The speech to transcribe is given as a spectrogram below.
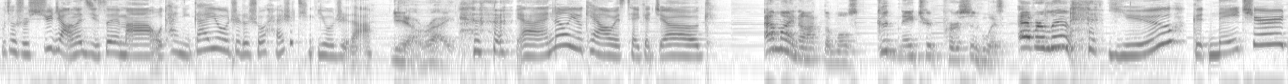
不就是虚长了几岁吗？我看你该幼稚的时候还是挺幼稚的啊。Yeah, right. Yeah, I know you can always take a joke. Am I not the most good natured person who has ever lived? You good natured，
